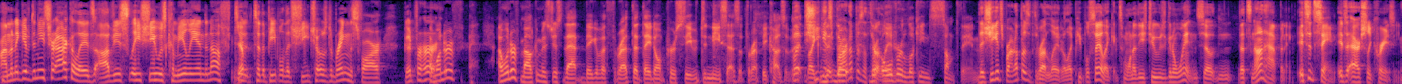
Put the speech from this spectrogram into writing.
I'm gonna give Denise her accolades. Obviously, she was chameleon enough to, Yep. to the people that she chose to bring this far. Good for her. I wonder if I wonder if Malcolm is just that big of a threat that they don't perceive Denise as a threat because of it. But it. she gets brought up as a threat. They're threat later. overlooking something. That she gets brought up as a threat later. Like people say, like it's one of these two who's going to win. So that's not happening. It's insane. It's actually crazy.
